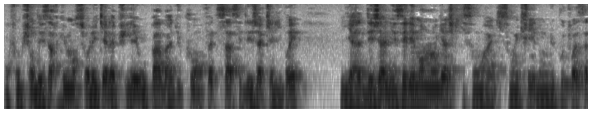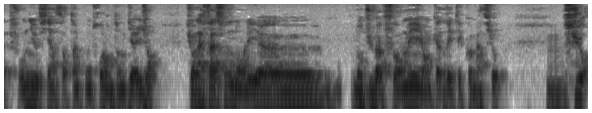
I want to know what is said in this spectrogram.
en fonction des arguments sur lesquels appuyer ou pas. Bah du coup, en fait, ça c'est déjà calibré. Il y a déjà les éléments de langage qui sont euh, qui sont écrits. donc du coup, toi, ça te fournit aussi un certain contrôle en tant que dirigeant sur la façon dont les euh, dont tu vas former et encadrer tes commerciaux mmh. sur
